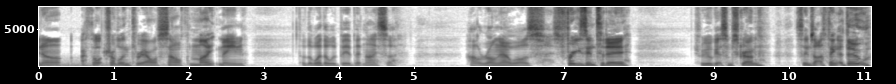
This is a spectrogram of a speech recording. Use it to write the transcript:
You know, I thought travelling three hours south might mean that the weather would be a bit nicer. How wrong I was. It's freezing today. Should we go get some scran? Seems like a thing to do.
